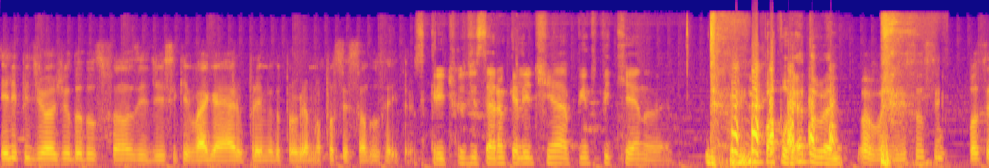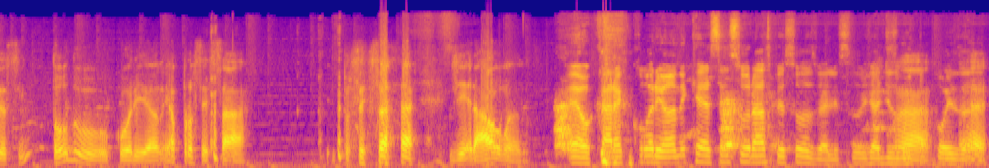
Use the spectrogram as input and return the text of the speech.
ele pediu ajuda dos fãs e disse que vai ganhar o prêmio do programa Processando os Haters. Os críticos disseram que ele tinha pinto pequeno, velho. Papo reto, velho. Pô, mas isso se fosse assim, todo coreano ia processar. Ia processar geral, mano. É, o cara é coreano e quer censurar as pessoas, velho. Isso já diz muita Ah, coisa. é. né?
